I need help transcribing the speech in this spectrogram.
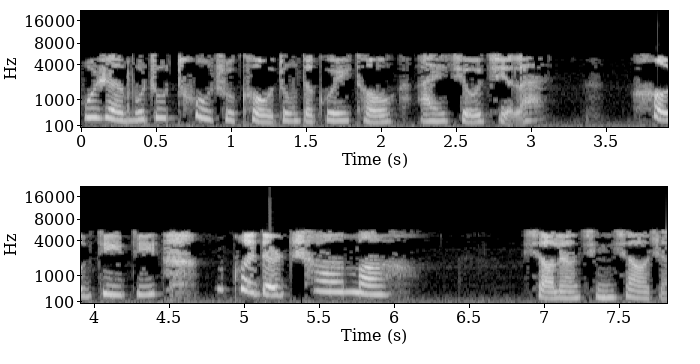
我忍不住吐出口中的龟头，哀求起来：“好弟弟，快点插嘛！”小亮轻笑着。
